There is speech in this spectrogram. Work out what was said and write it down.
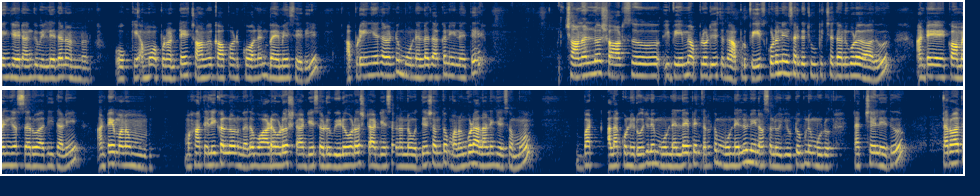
ఏం చేయడానికి వెళ్ళేదని అన్నాడు. ఓకే అమ్మో అప్పుడు అంటే ఛానల్ కాపాడుకోవాలని భయం వేసేది అప్పుడు ఏం చేశానంటే మూడు నెలల దాకా నేనైతే ఛానల్లో షార్ట్స్ ఇవేమి అప్లోడ్ చేసేది? అప్పుడు ఫేస్ కూడా నేను సరిగ్గా చూపించేదాన్ని కూడా కాదు. అంటే కామెంట్ చేస్తారు అది ఇదని అంటే మనం మహా తెలియకల్లో కదా వాడెవడో స్టార్ట్ చేశాడు వీడియో కూడా స్టార్ట్ చేశాడు అన్న ఉద్దేశంతో మనం కూడా అలానే చేసాము బట్ అలా కొన్ని రోజులే మూడు నెలలు అయిపోయిన తర్వాత మూడు నెలలు నేను అసలు యూట్యూబ్ని మూడు టచ్ చేయలేదు. తర్వాత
